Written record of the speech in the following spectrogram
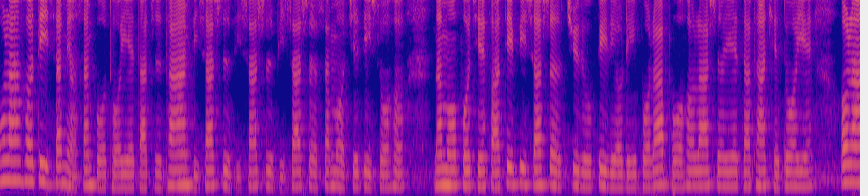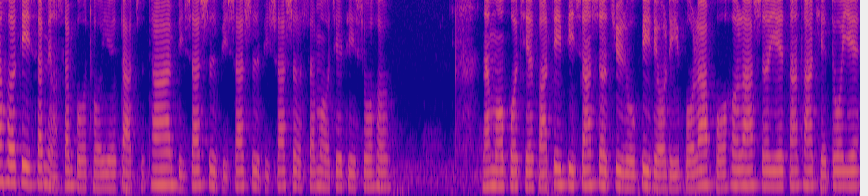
欧拉诃帝三藐三婆陀耶达直他安比沙士比沙士比沙舍三摩揭谛娑诃。南无婆伽伐帝比沙舍俱卢毕琉璃波拉婆诃拉舍耶达他且多耶欧拉诃帝三藐三婆陀耶达直他安比沙士比沙士比沙舍三摩揭谛娑诃。南无婆伽伐帝比沙舍俱卢毕琉璃波拉婆诃拉舍耶达他且多耶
